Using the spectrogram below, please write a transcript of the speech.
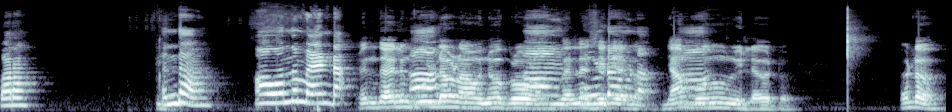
പറ. എന്താ? ആ ഒന്നും വേണ്ട. എന്തായാലും കൂൾ ഡൗൺ ആവും നോ പ്രോബ്ലം എല്ലാം ശരിയാക്കാം. ഞാൻ പോകുന്നൊന്നുമില്ല കേട്ടോ. കേട്ടോ?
